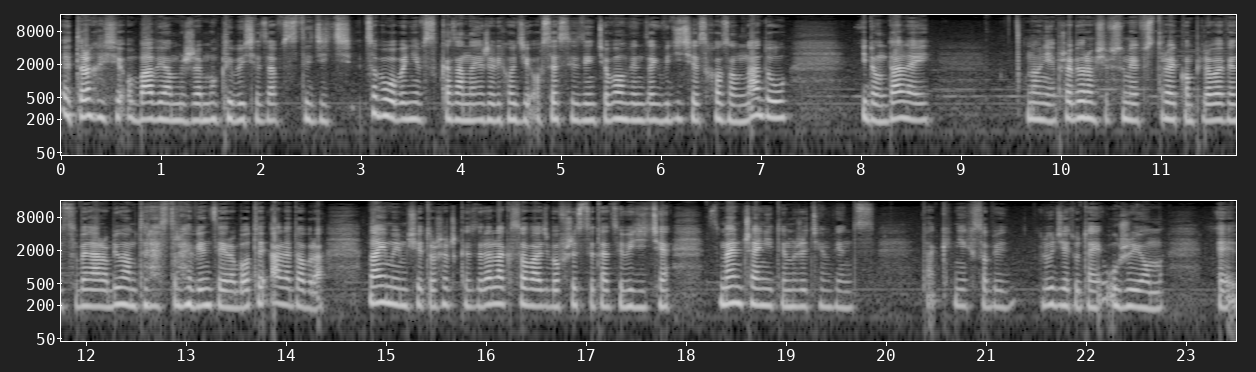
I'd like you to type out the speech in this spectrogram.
e, trochę się obawiam, że mogliby się zawstydzić, co byłoby niewskazane, jeżeli chodzi o sesję zdjęciową, więc jak widzicie schodzą na dół, idą dalej. No nie, przebiorą się w sumie w stroje kąpielowe, więc sobie narobiłam teraz trochę więcej roboty, ale dobra, dajmy im się troszeczkę zrelaksować, bo wszyscy tacy widzicie zmęczeni tym życiem, więc tak, niech sobie ludzie tutaj użyją e,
